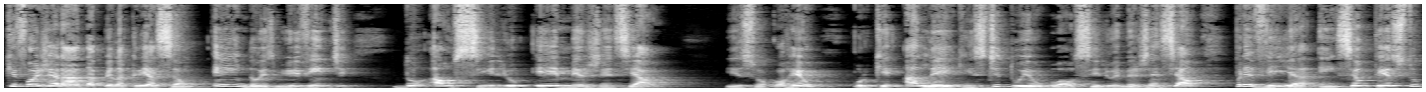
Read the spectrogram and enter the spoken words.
que foi gerada pela criação em 2020 do auxílio emergencial. Isso ocorreu porque a lei que instituiu o auxílio emergencial previa em seu texto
